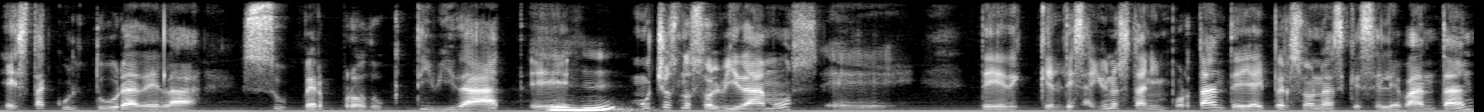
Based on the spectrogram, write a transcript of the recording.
esta cultura de la superproductividad, eh, muchos nos olvidamos eh, de, de que el desayuno es tan importante y hay personas que se levantan,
